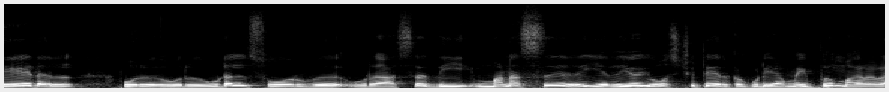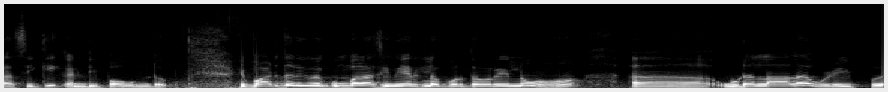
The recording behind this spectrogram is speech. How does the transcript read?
தேடல் ஒரு ஒரு உடல் சோர்வு ஒரு அசதி மனசு எதையோ யோசிச்சுட்டே இருக்கக்கூடிய அமைப்பு மகர ராசிக்கு கண்டிப்பாக உண்டு. இப்போ அடுத்து இருக்கிற கும்பராசி நேர்களை பொறுத்தவரையிலும் உடலால் உழைப்பு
